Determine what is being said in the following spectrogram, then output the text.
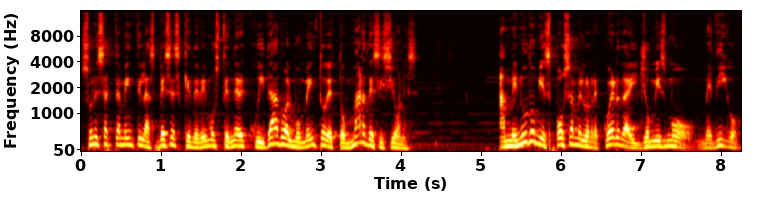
son exactamente las veces que debemos tener cuidado al momento de tomar decisiones. A menudo mi esposa me lo recuerda y yo mismo me digo,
